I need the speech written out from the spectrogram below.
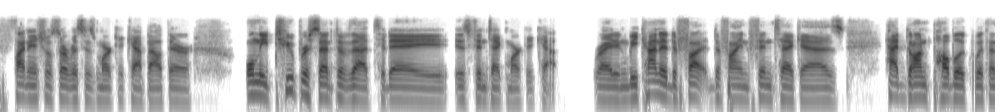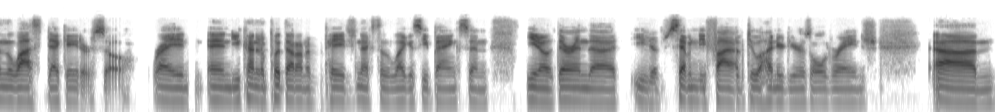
financial services market cap out there only 2% of that today is fintech market cap, right? And we kind of defi- define fintech as had gone public within the last decade or so, right? And you kind of put that on a page next to the legacy banks, and you know they're in the you know 75 to 100 years old range. Um,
